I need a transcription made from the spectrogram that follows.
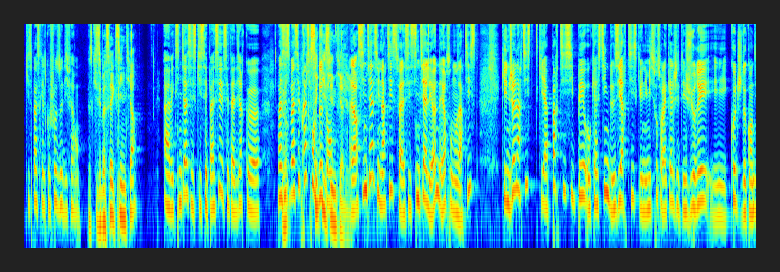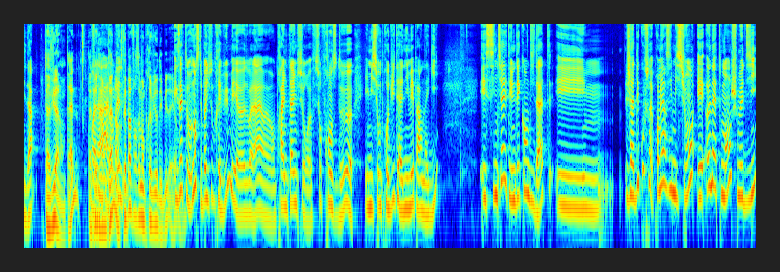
qu'il se passe quelque chose de différent. Ce qui s'est passé avec Cynthia? Avec Cynthia, c'est ce qui s'est passé, c'est-à-dire que enfin, ça s'est passé presque en deux qui temps. Cynthia Alors Cynthia, c'est une artiste, enfin, c'est Cynthia Léon, d'ailleurs son nom d'artiste, qui est une jeune artiste qui a participé au casting de The Artist, qui est une émission sur laquelle j'étais jurée et coach de candidats. T'as vu à l'antenne T'as Voilà, fait de à l'antenne C'était pas forcément prévu au début d'ailleurs. Exactement, non, c'était pas du tout prévu, mais euh, voilà, euh, en prime time sur, sur France 2, euh, émission produite et animée par Nagui. Et Cynthia était une des candidates. Et hum, je la découvre sur les premières émissions. Et honnêtement, je me dis,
